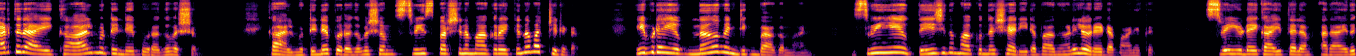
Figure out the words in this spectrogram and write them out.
അടുത്തതായി കാൽമുട്ടിന്റെ പുറകുവശം. കാൽമുട്ടിന്റെ പുറകുവശം സ്ത്രീ സ്പർശനം ആഗ്രഹിക്കുന്ന മറ്റൊരിടം. ഇവിടെയും നെർവ് ഭാഗമാണ്. സ്ത്രീയെ ഉത്തേജിതമാക്കുന്ന ശരീരഭാഗങ്ങളിൽ ഒരിടമാണിത്. സ്ത്രീയുടെ കൈത്തലം അതായത്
